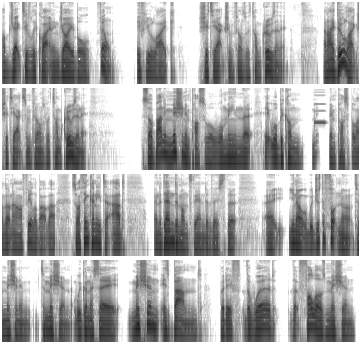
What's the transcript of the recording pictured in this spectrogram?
objectively quite an enjoyable film if you like shitty action films with Tom Cruise in it. And I do like shitty action films with Tom Cruise in it. So banning Mission Impossible will mean that it will become Impossible. I don't know how I feel about that. So I think I need to add an addendum onto the end of this that uh, you know, just a footnote to mission in, to mission. We're going to say mission is banned, but if the word that follows mission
